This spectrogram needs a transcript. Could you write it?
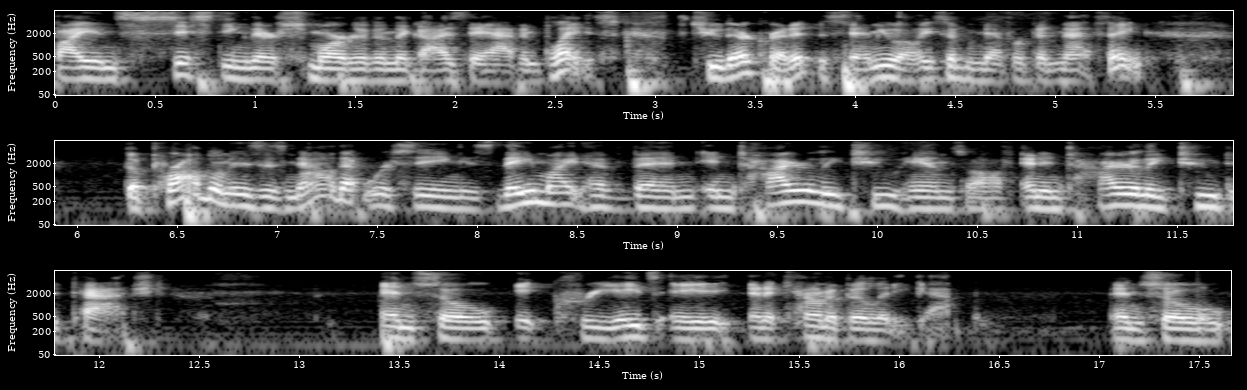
by insisting they're smarter than the guys they have in place. To their credit, the Samuelis have never been that thing. The problem is, is now that we're seeing is they might have been entirely too hands off and entirely too detached, and so it creates a an accountability gap. And so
